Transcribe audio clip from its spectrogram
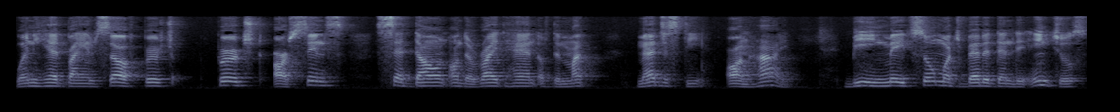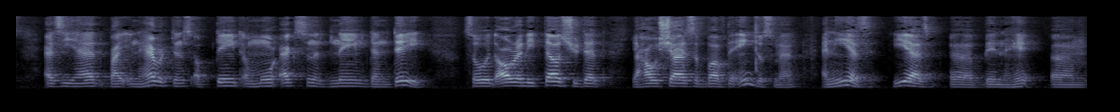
when he had by himself purged, purged our sins, sat down on the right hand of the ma majesty on high, being made so much better than the angels, as he had by inheritance obtained a more excellent name than they. So it already tells you that Yahushua is above the angels, man, and he has he has uh, been um,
